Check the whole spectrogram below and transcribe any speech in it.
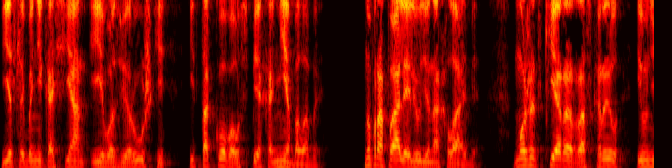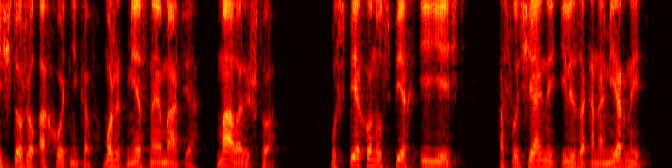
Если бы не Касьян и его зверушки, и такого успеха не было бы. Но пропали люди на хлабе. Может, Керрер раскрыл и уничтожил охотников, может, местная мафия, мало ли что. Успех он успех и есть, а случайный или закономерный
